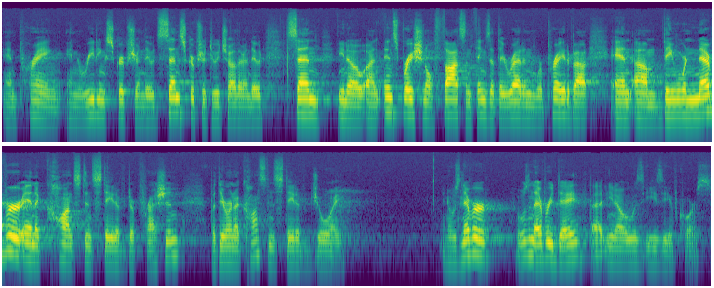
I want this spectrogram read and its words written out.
and praying and reading scripture and they would send scripture to each other and they would send you know uh, inspirational thoughts and things that they read and were prayed about. And um, they were never in a constant state of depression but they were in a constant state of joy. And it was never it wasn't every day that you know it was easy of course.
